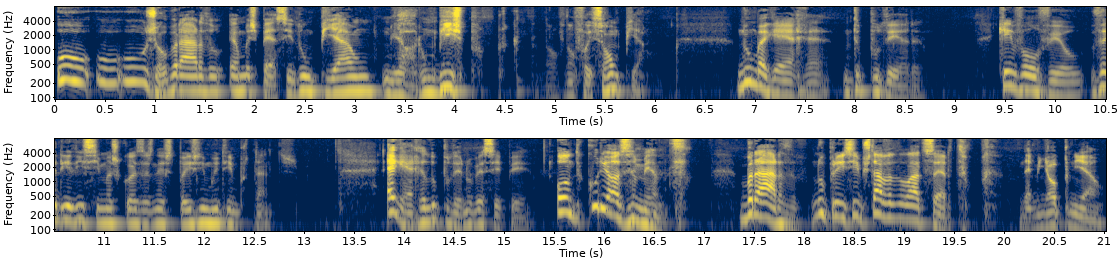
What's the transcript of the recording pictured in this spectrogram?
O, o, o João Berardo é uma espécie de um peão, melhor, um bispo, porque não, foi só um peão numa guerra de poder que envolveu variadíssimas coisas neste país e muito importantes. A guerra do poder no BCP, onde, curiosamente, Berardo, no princípio, estava do lado certo, na minha opinião.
